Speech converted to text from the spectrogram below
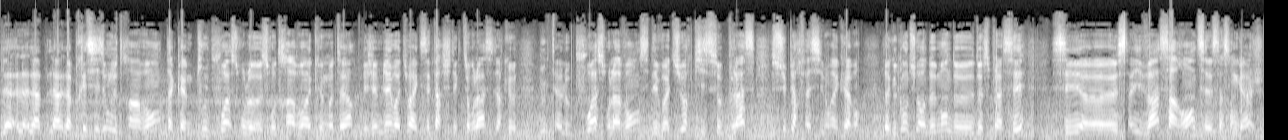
La, précision du train avant, tu as quand même tout le poids sur le, sur le train avant avec le moteur. Et j'aime bien les voitures avec cette architecture-là, c'est-à-dire que vu que tu as le poids sur l'avant, c'est des voitures qui se placent super facilement avec l'avant. C'est-à-dire que quand tu leur demandes de, se placer, c'est euh, ça y va, ça rentre, ça s'engage.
